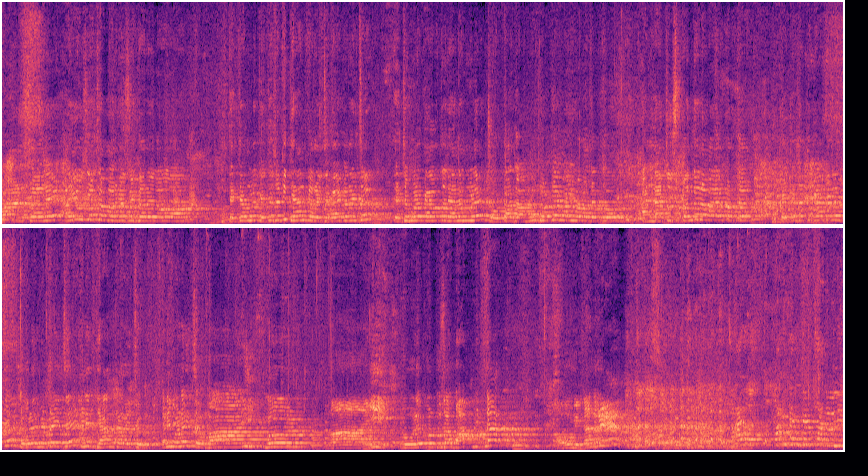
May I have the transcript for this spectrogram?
माणसाने अहिंसेचा मार्ग स्वीकारायला हवा मग त्याच्यामुळे त्याच्यासाठी ध्यान करायचं काय करायचं त्याच्यामुळे काय होतं ध्यानामुळे छोटा दामू मोठ्या माईवर आदरतो अण्णाची स्पंदनं बाहेर पडतात त्याच्यासाठी काय करायचं डोळे मिटायचे आणि ध्यान करायचं आणि म्हणायचं माई म्हण. माई. डोळे पण तुझा बाप मिटणार? अहो मिटा ना काय? काय tension चालवली?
